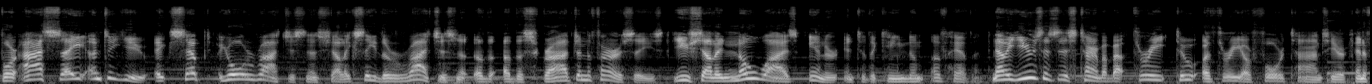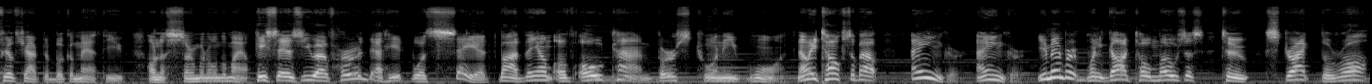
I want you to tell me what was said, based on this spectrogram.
For I say unto you, except your righteousness shall exceed the righteousness of the, of the scribes and the Pharisees, you shall in no wise enter into the kingdom of heaven. Now he uses this term about three, two or three or four times here in the fifth chapter of book of Matthew on the Sermon on the Mount. He says, You have heard that it was said by them of old time, verse 21. Now he talks about anger, anger. You remember when God told Moses to strike the rock?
